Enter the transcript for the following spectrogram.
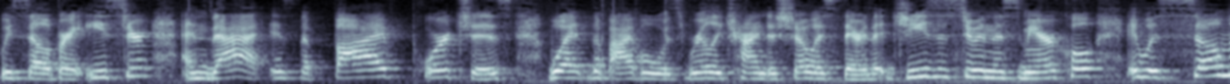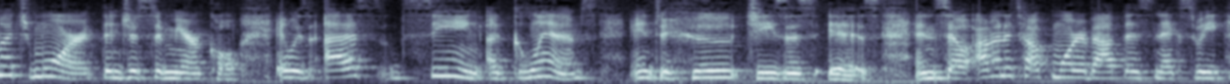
we celebrate Easter. And that is the five porches, what the Bible was really trying to show us there, that Jesus doing this miracle, it was so much more than just a miracle. It was us seeing a glimpse into who Jesus is. And so I'm going to talk more about this next week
